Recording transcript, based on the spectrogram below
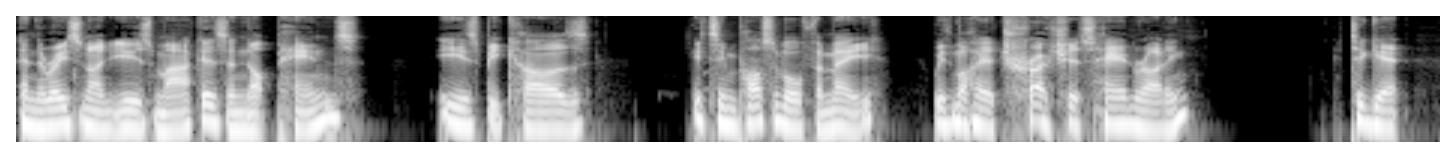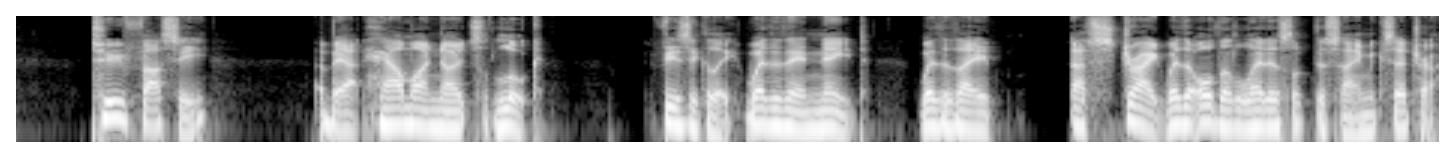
And the reason I use markers and not pens is because it's impossible for me, with my atrocious handwriting, to get too fussy about how my notes look physically, whether they're neat, whether they are straight, whether all the letters look the same, etc.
